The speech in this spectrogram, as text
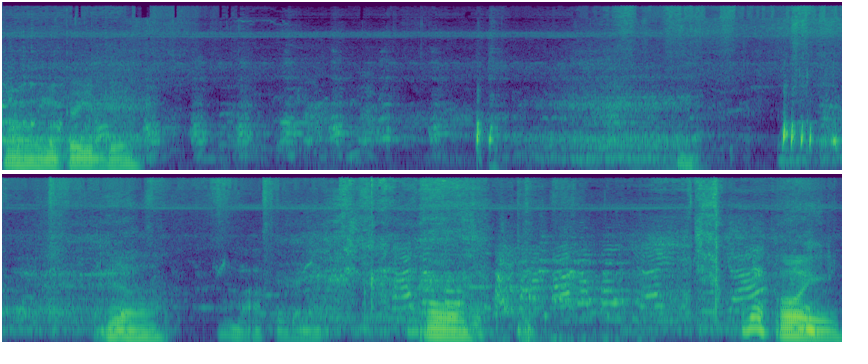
Oh, kita yun eh. Hala. Oh. Oy.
